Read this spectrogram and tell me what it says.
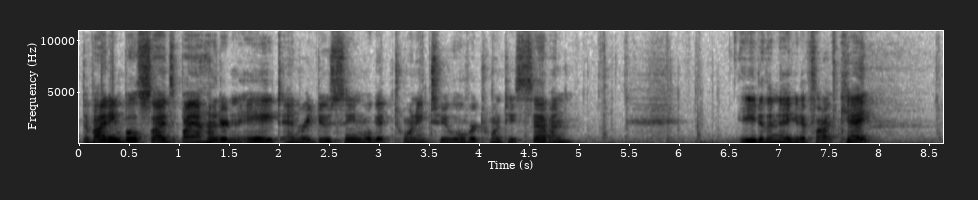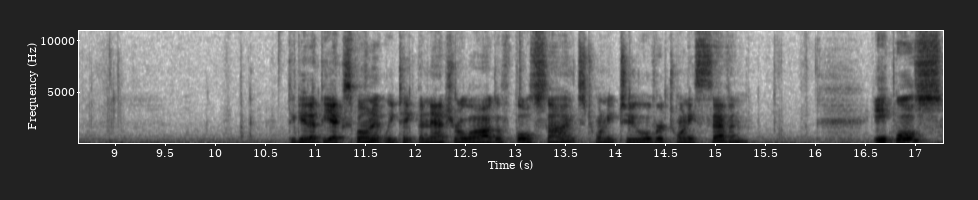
Dividing both sides by 108 and reducing, we'll get 22 over 27 e to the negative 5k. To get at the exponent, we take the natural log of both sides, 22 over 27, equals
